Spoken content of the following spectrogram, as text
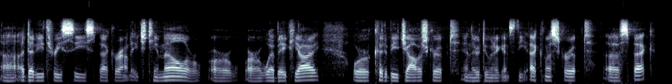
uh, a W3C spec around HTML or, or, or, a web API, or could it be JavaScript and they're doing against the ECMAScript uh, spec,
